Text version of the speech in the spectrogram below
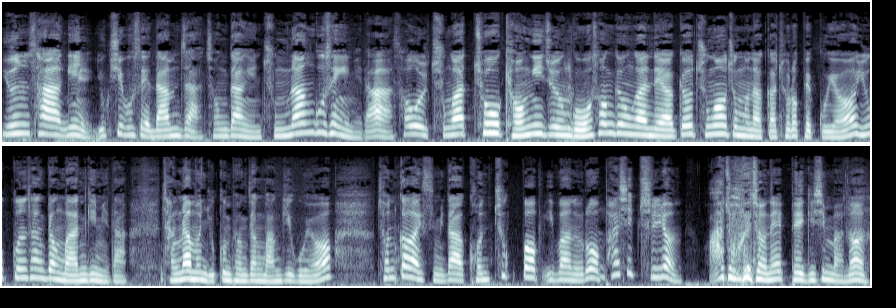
윤상일 65세 남자 정당인 중랑구생입니다. 서울 중화초 경희중고 성균관대학교 중어중문학과 졸업했고요. 육군 상병 만기입니다. 장남은 육군 병장 만기고요. 전과가 있습니다. 건축법 위반으로 87년 아주 오래전에 120만 원.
